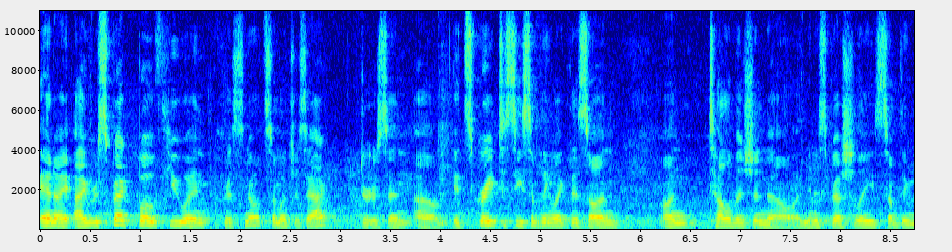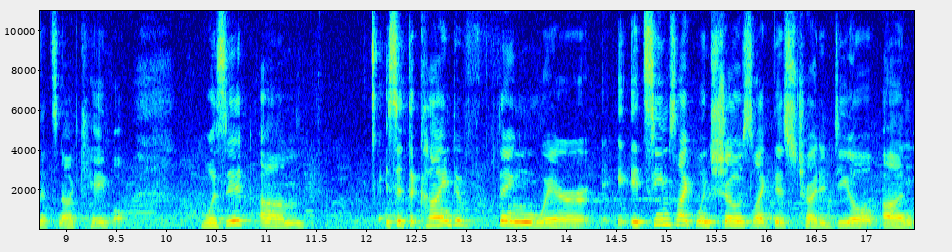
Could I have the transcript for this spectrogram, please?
and I, I respect both you and Chris Noth so much as actors, and um, it's great to see something like this on on television now. I mean, especially something that's not cable. Was it? Um, is it the kind of thing where it- seems like when shows like this try to deal on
